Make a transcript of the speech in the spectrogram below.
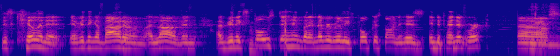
just killing it. Everything about him, I love, and I've been exposed to him, but I never really focused on his independent work. Um, nice.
